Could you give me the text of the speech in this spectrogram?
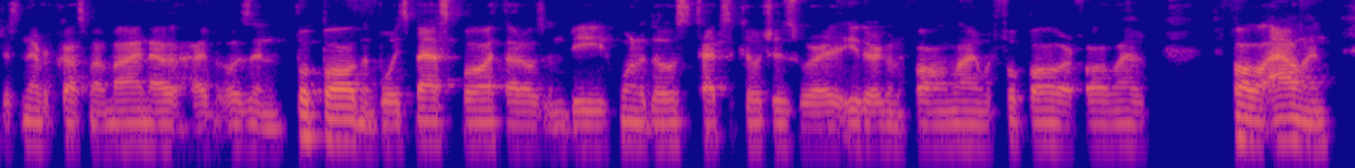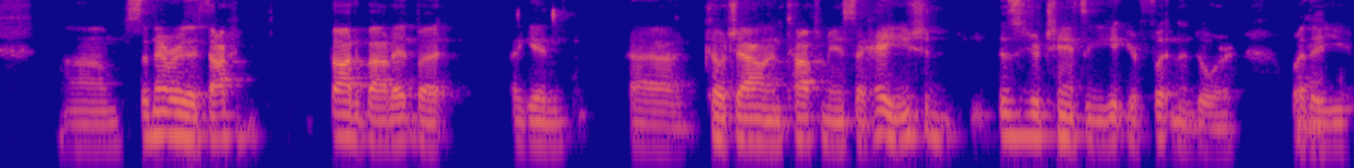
Just never crossed my mind. I, I was in football and the boys basketball. I thought I was going to be one of those types of coaches where I either going to fall in line with football or fall in line to follow Allen. Um, so never really thought thought about it. But again, uh, Coach Allen talked to me and said, "Hey, you should. This is your chance to get your foot in the door, whether right. you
